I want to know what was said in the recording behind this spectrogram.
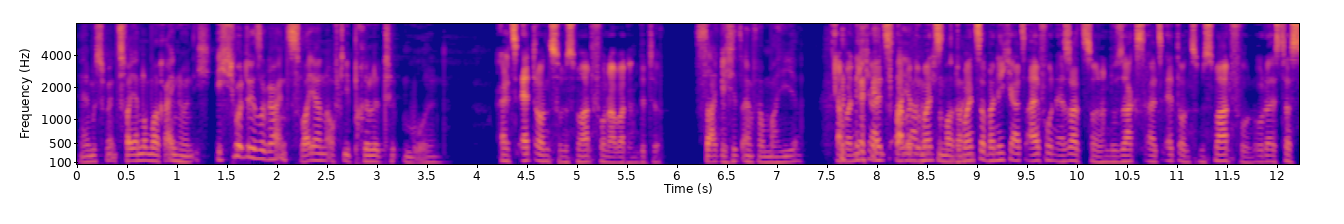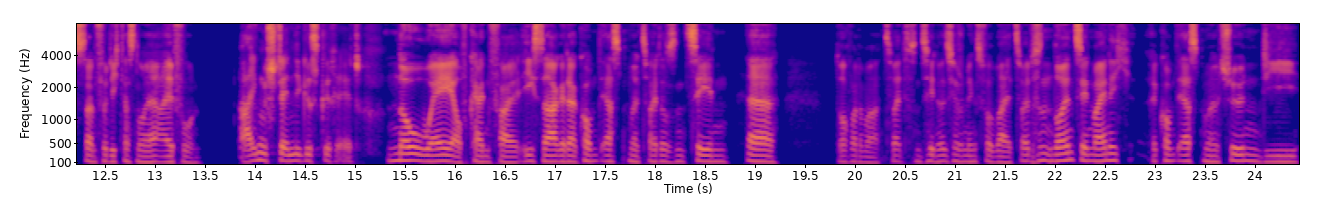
Ja, müssen wir in zwei Jahren nochmal reinhören. Ich, ich würde sogar in zwei Jahren auf die Brille tippen wollen. Als Add-on zum Smartphone, aber dann bitte. Sage ich jetzt einfach mal hier. Aber nicht als, aber du meinst, du meinst aber nicht als iPhone-Ersatz, sondern du sagst als Add-on zum Smartphone. Oder ist das dann für dich das neue iPhone? Eigenständiges Gerät. No way, auf keinen Fall. Ich sage, da kommt erstmal 2010, äh, doch, warte mal, 2010 ist ja schon längst vorbei. 2019 meine ich, äh, kommt erstmal schön die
